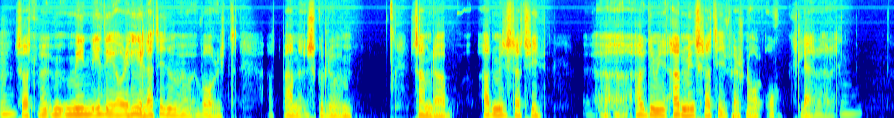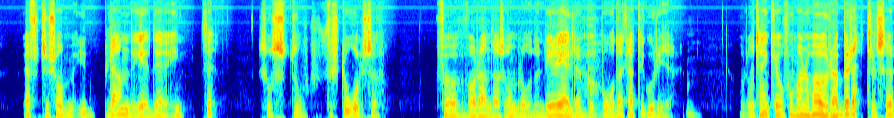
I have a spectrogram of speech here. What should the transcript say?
Mm. Så att min idé har hela tiden varit att man skulle samla administrativ, administrativ personal och lärare. Mm. Eftersom ibland är det inte så stor förståelse för varandras områden. Det gäller båda kategorier. Mm. Och då tänker jag, får man höra berättelser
